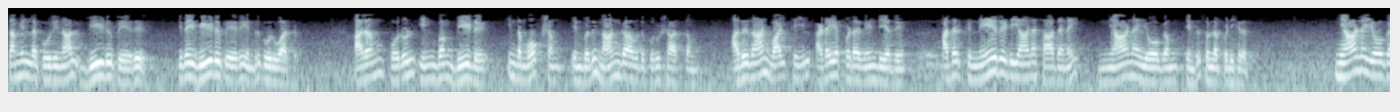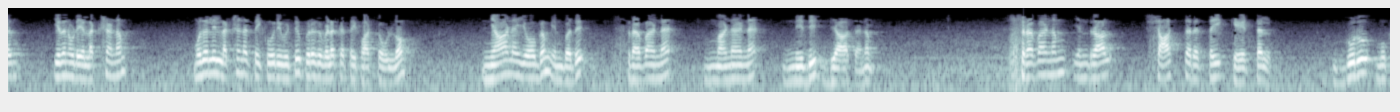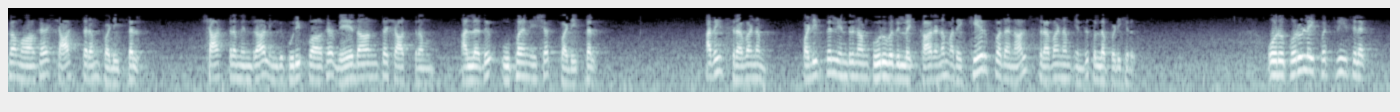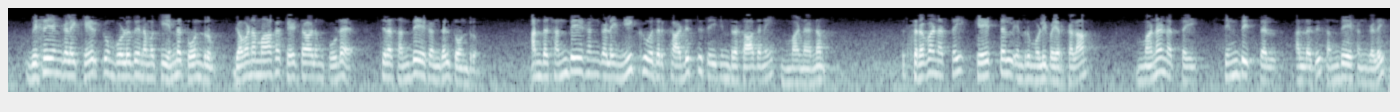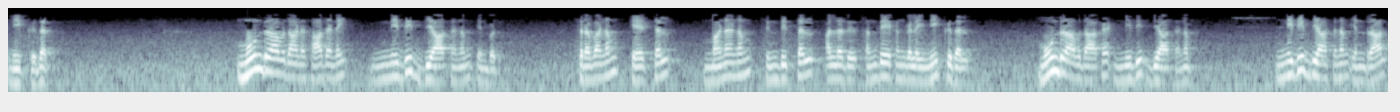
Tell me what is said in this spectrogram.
தமிழ்ல கூறினால் வீடு பேரு இதை வீடு பேரு என்று கூறுவார்கள். அறம் பொருள் இன்பம் வீடு. இந்த மோக்ஷம் என்பது நான்காவது புருஷார்த்தம். அதுதான் வாழ்க்கையில் அடையப்பட வேண்டியது. அதற்கு நேரடியான சாதனை ஞான யோகம் என்று சொல்லப்படுகிறது. ஞான யோகம் இதனுடைய லட்சணம் முதலில் லட்சணத்தை கூறிவிட்டு பிறகு விளக்கத்தை பார்க்க உள்ளோம். ஞான யோகம் என்பது சிரவண மனன நிதித்தியாசனம் சிரவணம் என்றால் சாஸ்திரத்தை கேட்டல் குரு முகமாக சாஸ்திரம் படித்தல். சாஸ்திரம் என்றால் இங்கு குறிப்பாக வேதாந்த சாஸ்திரம் அல்லது உபனிஷத் படித்தல். அதை சிரவணம். படித்தல் என்று நாம் கூறுவதில்லை. காரணம் அதை கேட்பதனால் சிரவணம் என்று சொல்லப்படுகிறது. ஒரு பொருளை பற்றி சில விஷயங்களை கேட்கும் பொழுது நமக்கு என்ன தோன்றும்? கவனமாக கேட்டாலும் கூட சில சந்தேகங்கள் தோன்றும். அந்த சந்தேகங்களை நீக்குவதற்கு அடுத்து செய்கின்ற சாதனை மனநம். சிரவணத்தை கேட்டல் என்று மொழிபெயர்க்கலாம். மனநத்தை சிந்தித்தல் அல்லது சந்தேகங்களை நீக்குதல். மூன்றாவதான சாதனை நிதித்தியாசனம் என்பது. சிரவணம் கேட்டல் மனநம் சிந்தித்தல் அல்லது சந்தேகங்களை நீக்குதல் மூன்றாவதாக நிதித்தியாசனம். நிதித்தியாசனம் என்றால்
